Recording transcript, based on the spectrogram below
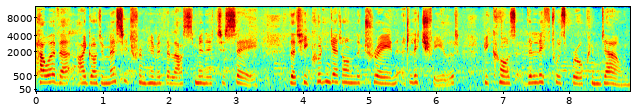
However, I got a message from him at the last minute to say that he couldn't get on the train at Lichfield because the lift was broken down.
